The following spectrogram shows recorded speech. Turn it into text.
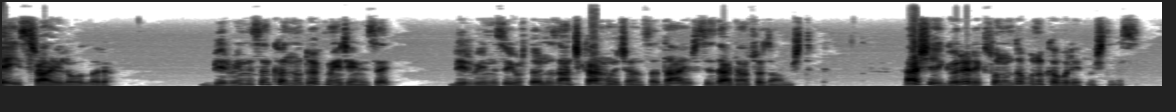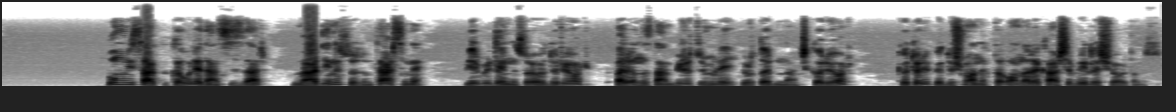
Ey İsrailoğulları! Birbirinizin kanını dökmeyeceğinize, birbirinizi yurtlarınızdan çıkarmayacağınıza dair sizlerden söz almıştık. Her şeyi görerek sonunda bunu kabul etmiştiniz. Bu misakı kabul eden sizler, verdiğiniz sözün tersine birbirlerinizi öldürüyor, aranızdan bir zümreyi yurtlarından çıkarıyor, kötülük ve düşmanlıkta onlara karşı birleşiyordunuz.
